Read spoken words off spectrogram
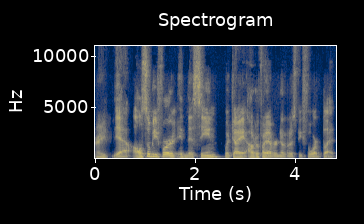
right? Yeah. Also, before in this scene, which I, I don't know if I ever noticed before, but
